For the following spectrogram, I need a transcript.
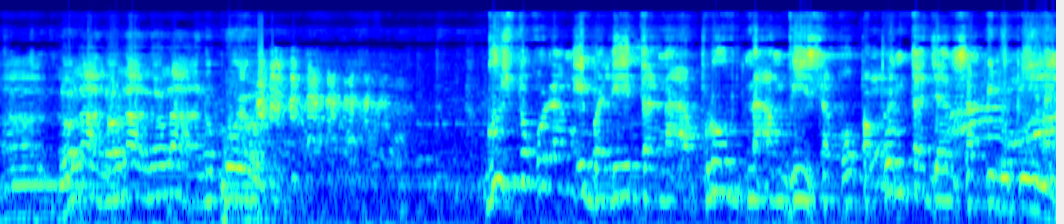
Uh, Lola, Lola, Lola, ano po yun? Gusto ko lang ibalita na approved na ang visa ko papunta dyan sa Pilipinas.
